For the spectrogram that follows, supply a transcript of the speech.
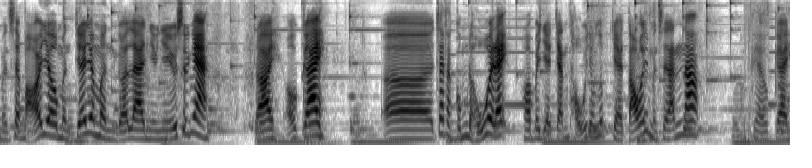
Mình sẽ bỏ vô mình chế cho mình gọi là nhiều nhiều xíu nha rồi ok. Ờ, chắc là cũng đủ rồi đấy. Thôi bây giờ tranh thủ trong lúc trời tối mình sẽ đánh nó. Ok ok.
